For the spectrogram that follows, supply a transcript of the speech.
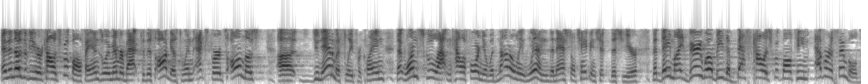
And then those of you who are college football fans will remember back to this August when experts almost uh, unanimously proclaimed that one school out in California would not only win the national championship this year, that they might very well be the best college football team ever assembled.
